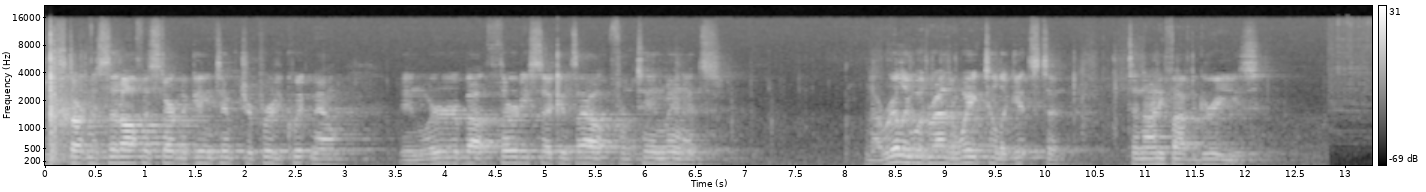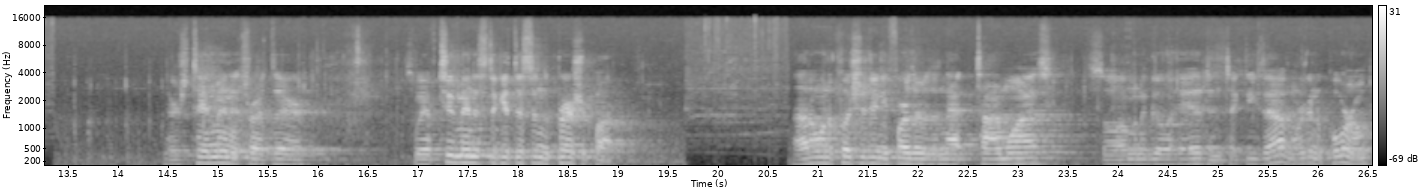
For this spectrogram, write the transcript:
It's starting to set off, it's starting to gain temperature pretty quick now. And we're about 30 seconds out from 10 minutes. And I really would rather wait till it gets to to 95 degrees. There's 10 minutes right there. So we have two minutes to get this in the pressure pot. I don't want to push it any further than that time-wise. So I'm going to go ahead and take these out and we're going to pour them.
